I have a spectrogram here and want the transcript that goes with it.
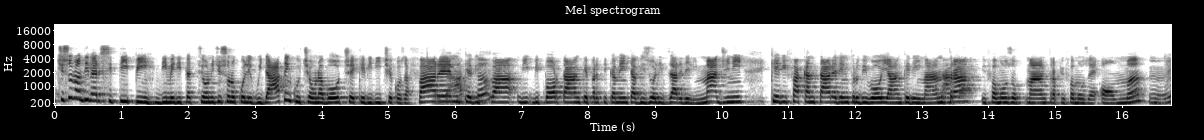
Ci sono diversi tipi di meditazioni, ci sono quelle guidate in cui c'è una voce che vi dice cosa fare, Esatto. che vi, fa, vi, vi porta anche praticamente a visualizzare delle immagini, che vi fa cantare dentro di voi anche dei mantra. Mantra. Il famoso mantra più famoso è Om, Mm.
